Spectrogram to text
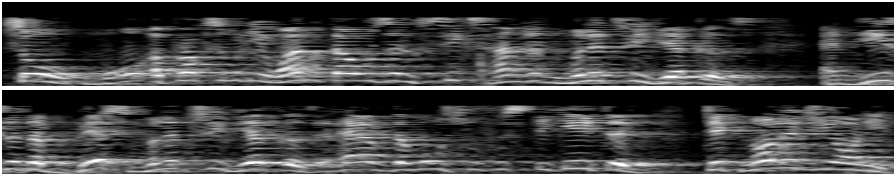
So more, approximately 1,600 military vehicles. And these are the best military vehicles that have the most sophisticated technology on it.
